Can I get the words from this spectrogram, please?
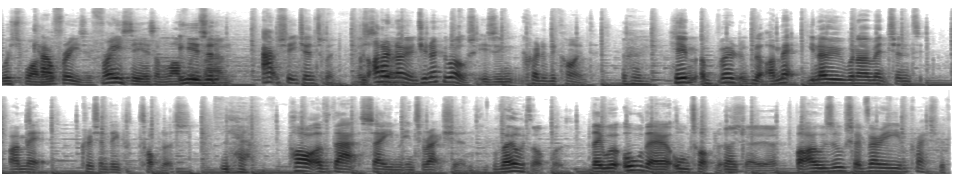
Which one? Cal Freezy. Freezy is a lovely He is man. an absolute gentleman. Because I don't know. Do you know who else is incredibly kind? Him. uh, Look, I met. You know when I mentioned I met Chris MD topless. Yeah, Part of that same interaction, they were topless. they were all there, all topless. Okay, yeah. But I was also very impressed with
